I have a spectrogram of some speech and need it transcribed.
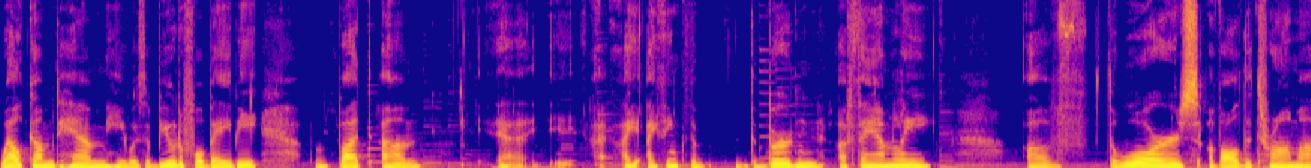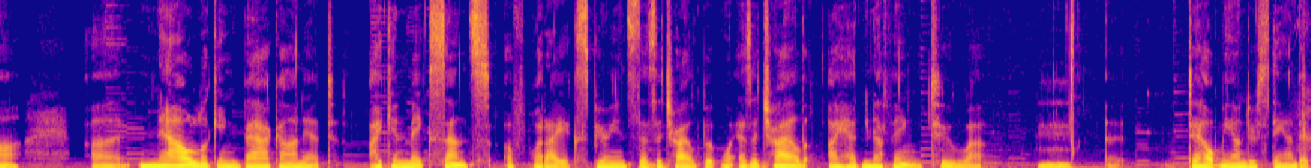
welcomed him. He was a beautiful baby, but um, uh, I, I think the the burden of family, of the wars, of all the trauma. Uh, now looking back on it, I can make sense of what I experienced as a child. But w- as a child, I had nothing to uh, uh, to help me understand it.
